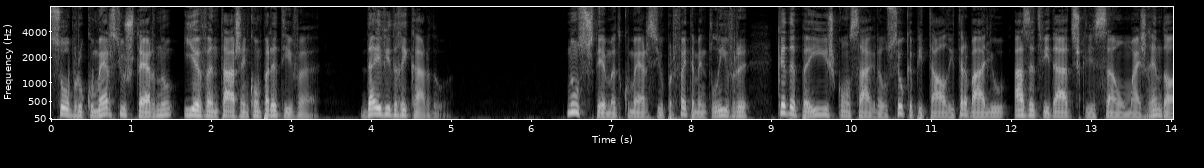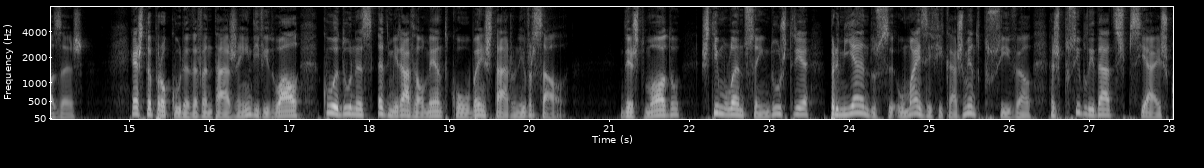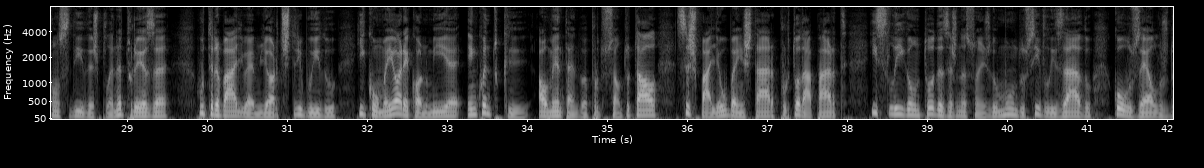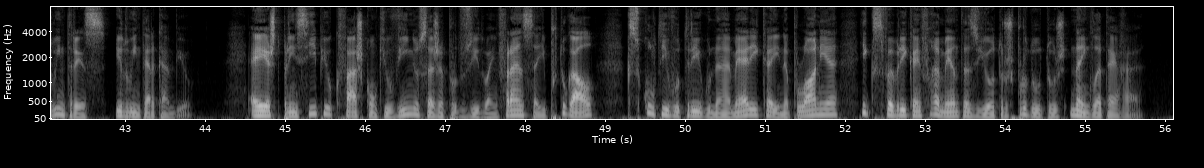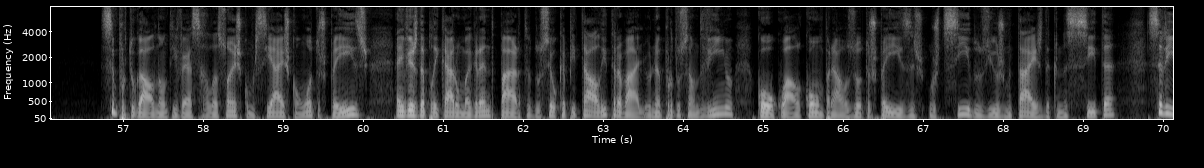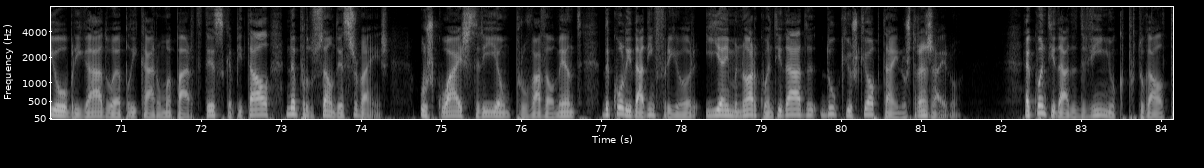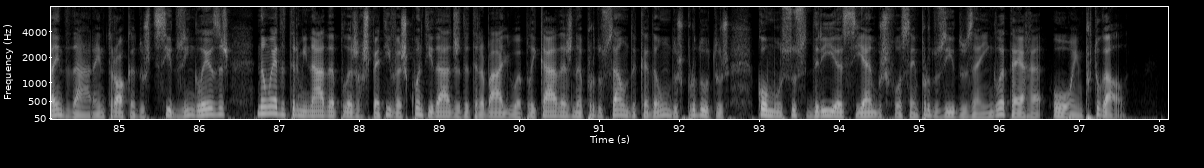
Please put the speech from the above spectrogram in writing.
Sobre o comércio externo e a vantagem comparativa. David Ricardo. Num sistema de comércio perfeitamente livre, cada país consagra o seu capital e trabalho às atividades que lhe são mais rendosas. Esta procura da vantagem individual coaduna-se admiravelmente com o bem-estar universal. Deste modo, estimulando-se a indústria, premiando-se o mais eficazmente possível as possibilidades especiais concedidas pela natureza, o trabalho é melhor distribuído e com maior economia, enquanto que, aumentando a produção total, se espalha o bem-estar por toda a parte e se ligam todas as nações do mundo civilizado com os elos do interesse e do intercâmbio. É este princípio que faz com que o vinho seja produzido em França e Portugal, que se cultive o trigo na América e na Polónia e que se fabriquem ferramentas e outros produtos na Inglaterra. Se Portugal não tivesse relações comerciais com outros países, em vez de aplicar uma grande parte do seu capital e trabalho na produção de vinho, com o qual compra aos outros países os tecidos e os metais de que necessita, seria obrigado a aplicar uma parte desse capital na produção desses bens, os quais seriam, provavelmente, de qualidade inferior e em menor quantidade do que os que obtém no estrangeiro. A quantidade de vinho que Portugal tem de dar em troca dos tecidos ingleses não é determinada pelas respectivas quantidades de trabalho aplicadas na produção de cada um dos produtos, como sucederia se ambos fossem produzidos em Inglaterra ou em Portugal.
